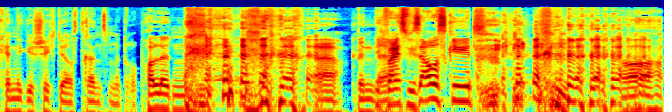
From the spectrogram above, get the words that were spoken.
Kenne die Geschichte aus Transmetropolitan. Ja, bin ich der. weiß, wie es ausgeht. oh,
